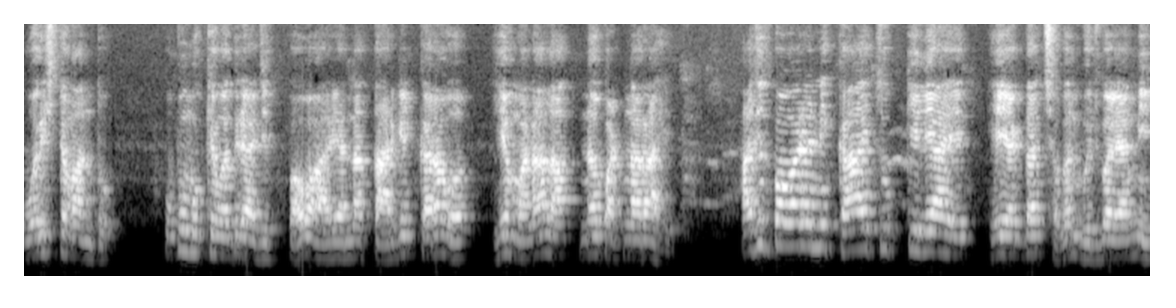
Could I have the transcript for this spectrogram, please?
वरिष्ठ मानतो. उपमुख्यमंत्री अजित पवार यांना टार्गेट करावं हे मनाला न पटणार आहे. अजित पवार यांनी काय चूक केली आहे हे एकदा छगन भुजबळ यांनी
